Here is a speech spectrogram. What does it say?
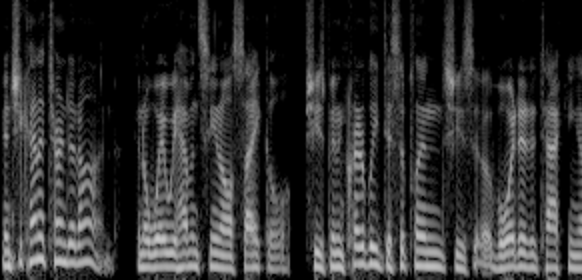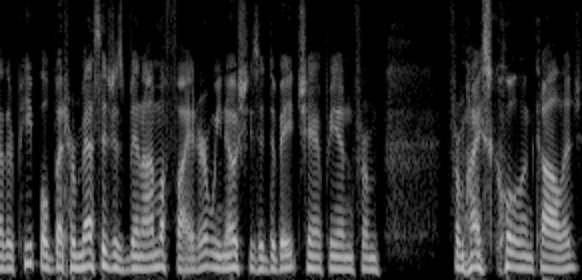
and she kind of turned it on in a way we haven't seen all cycle. She's been incredibly disciplined. She's avoided attacking other people, but her message has been I'm a fighter. We know she's a debate champion from from high school and college.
